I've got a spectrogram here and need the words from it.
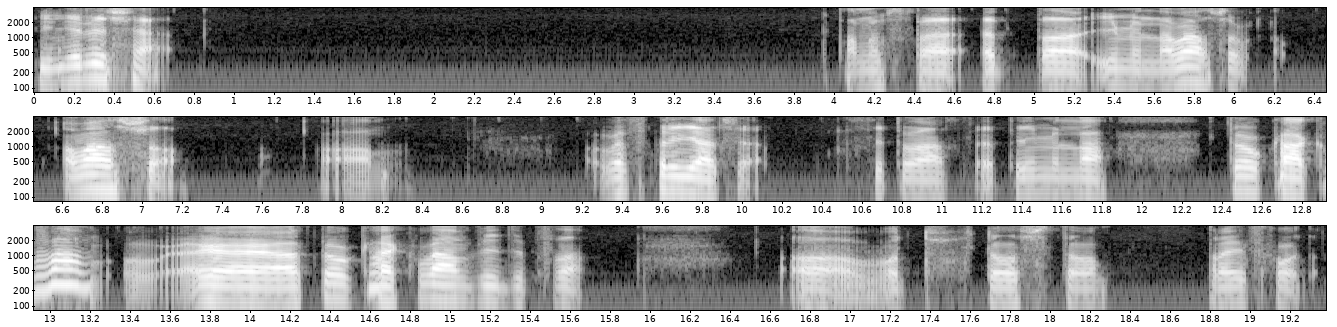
И не решает. Потому что это именно ваше, ваше э, восприятие ситуации. Это именно то, как вам, э, то, как вам видится э, вот то, что происходит.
